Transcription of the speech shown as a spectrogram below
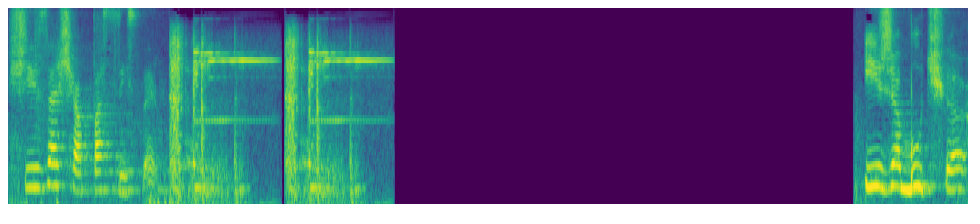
She's a shop assistant. is a butcher.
